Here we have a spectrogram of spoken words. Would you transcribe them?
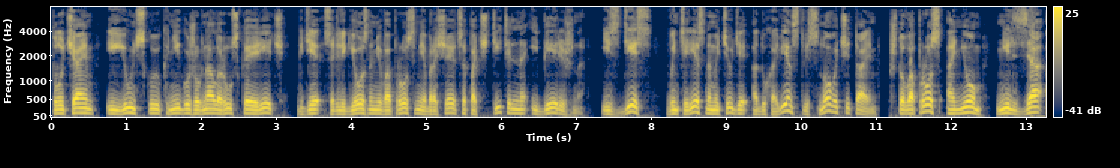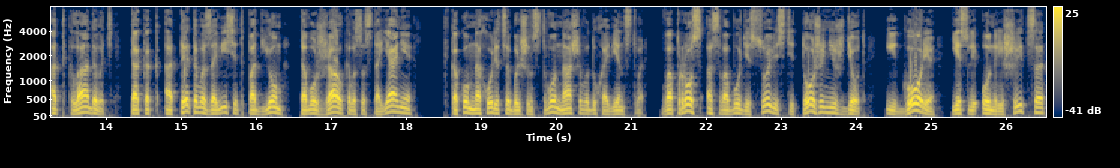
получаем июньскую книгу журнала «Русская речь», где с религиозными вопросами обращаются почтительно и бережно. И здесь, в интересном этюде о духовенстве, снова читаем, что вопрос о нем нельзя откладывать, так как от этого зависит подъем того жалкого состояния, в каком находится большинство нашего духовенства. Вопрос о свободе совести тоже не ждет, и горе, если он решится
